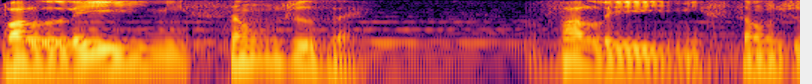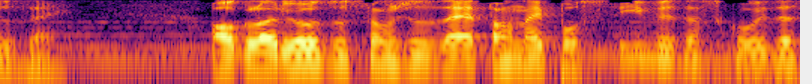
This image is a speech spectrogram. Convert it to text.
Valei-me São José. Valei-me São José. Ó glorioso São José, tornai possíveis as coisas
